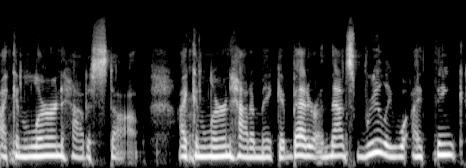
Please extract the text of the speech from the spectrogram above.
I can learn how to stop. I can learn how to make it better. And that's really what I think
